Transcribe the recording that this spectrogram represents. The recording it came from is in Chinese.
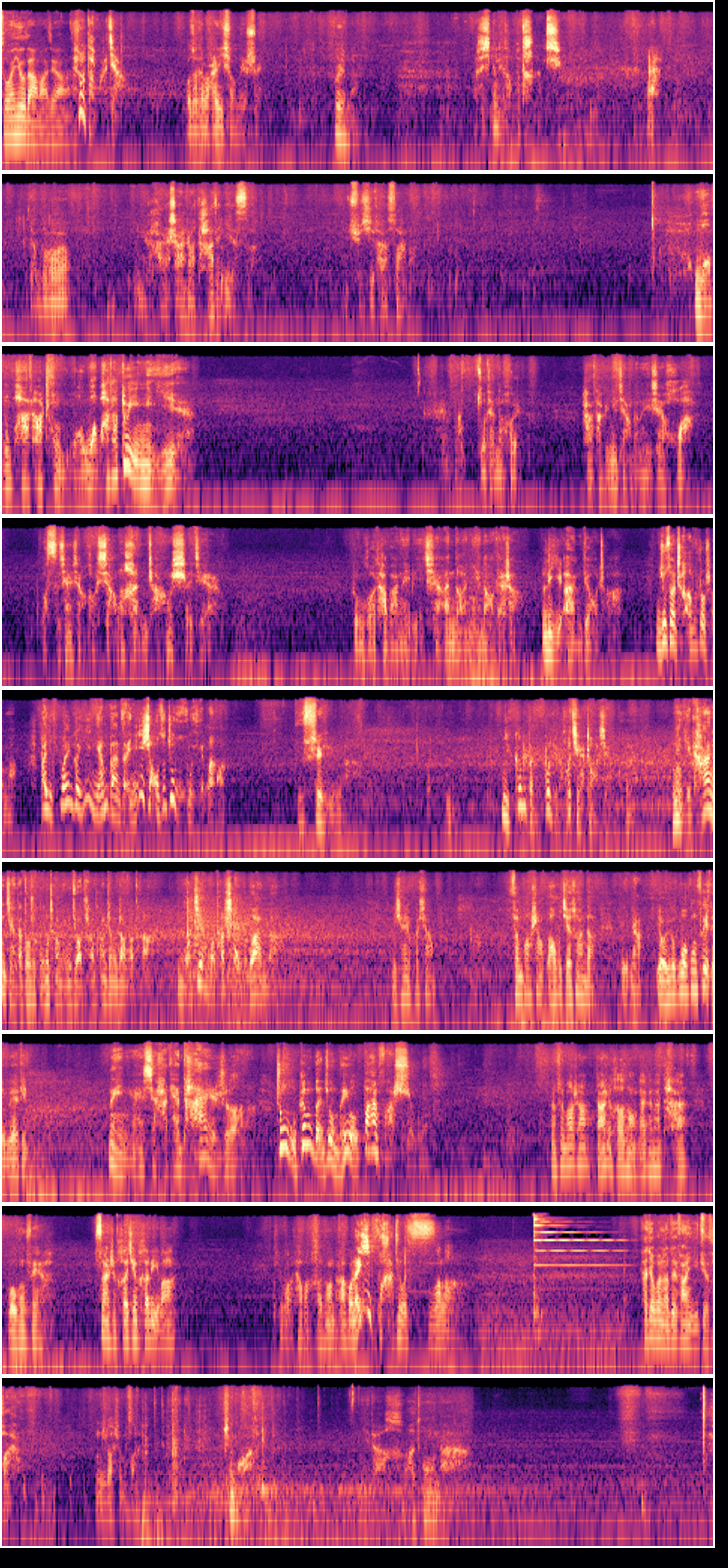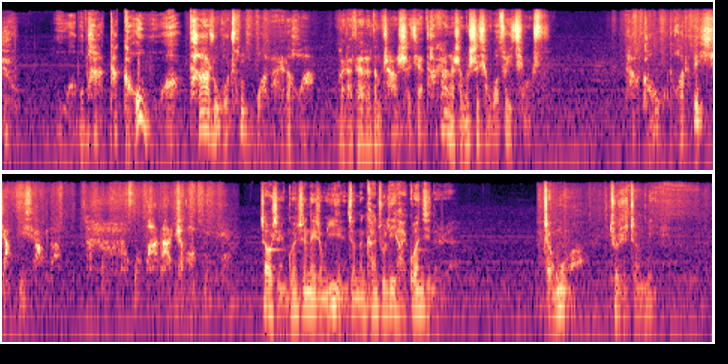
昨晚又打麻将了？又打麻将？我昨天晚上一宿没睡。为什么？我这心里头不踏实。哎，要不你还是按照他的意思，你去集团算了。我不怕他冲我，我怕他对你。那昨天的会，还有他给你讲的那些话，我思前想后想了很长时间。如果他把那笔钱安到你脑袋上，立案调查，你就算查不出什么，把你关个一年半载，你小子就毁了。不至于吧？你根本不了解赵显坤。你看见的都是功成名就、堂堂正正的他，我见过他手段的。以前有个项目，分包商劳务结算的里面有一个窝工费的约定。那年夏天太热了，中午根本就没有办法施工。人分包商拿着合同来跟他谈窝工费啊，算是合情合理吧？结果他把合同拿过来一把就撕了，他就问了对方一句话。你知道什么话？什么话？你的合同呢？我不怕他搞我，他如果冲我来的话，我跟他待了那么长时间，他干了什么事情我最清楚。他要搞我的话，他得想一想的。我怕他整你。赵显坤是那种一眼就能看出利害关系的人，整我就是整你，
